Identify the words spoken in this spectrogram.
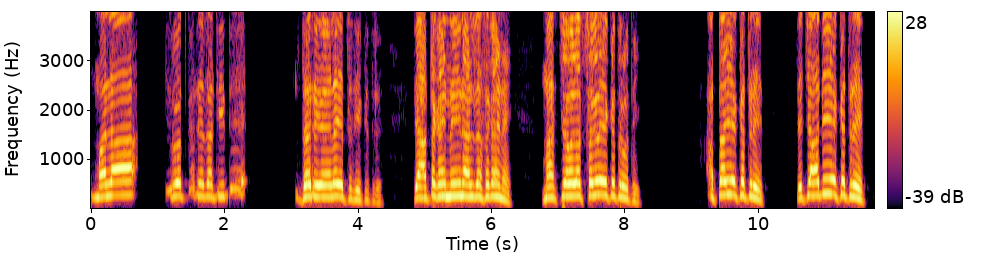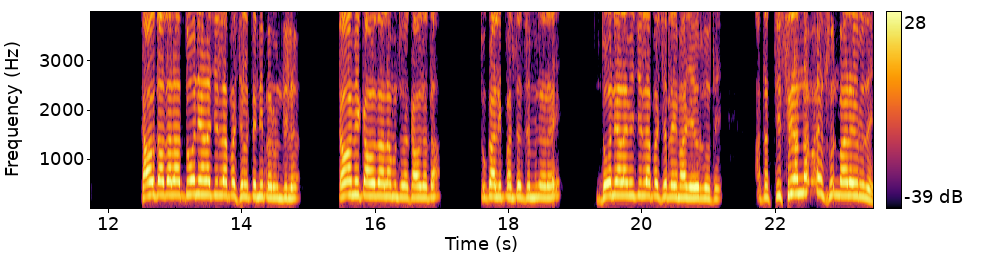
मला विरोध करण्यासाठी ते दर वेळेला येतात एकत्र. ते आता काही नवीन आले तसं काही नाही. मागच्या वेळेला सगळे एकत्र होते. आता एकत्र आहेत. त्याच्या आधी एकत्र आहेत. कावदादाला दोन वेळा जिल्हा परिषदेला त्यांनी भरून दिलं. तेव्हा मी कावदाला म्हणतो कावदादा तू काली पंचायत समितीवर आहे? दोन वेळा मी जिल्हा परिषदला माझ्या विरोध होते. आता तिसऱ्यांदा माझ्या सुनबाईला विरोध आहे.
